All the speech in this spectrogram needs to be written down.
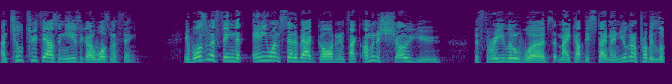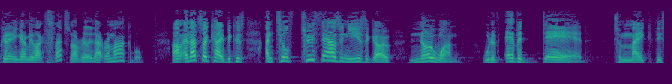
until 2,000 years ago, wasn't a thing. It wasn't a thing that anyone said about God. And in fact, I'm going to show you the three little words that make up this statement. And you're going to probably look at it and you're going to be like, that's not really that remarkable. Um, and that's okay because until 2,000 years ago, no one would have ever dared to make this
